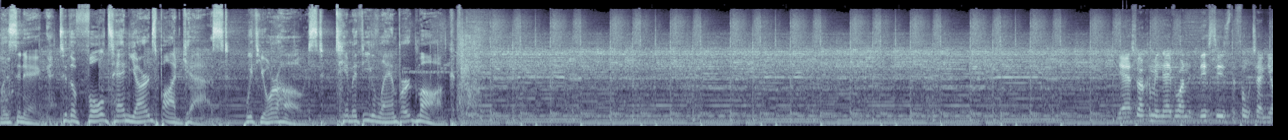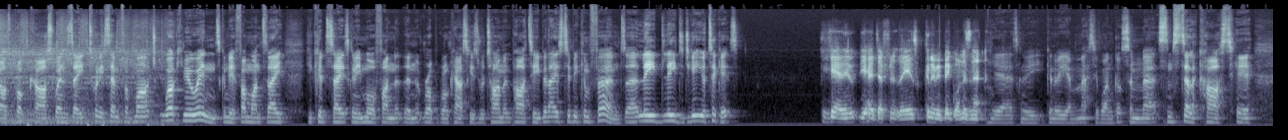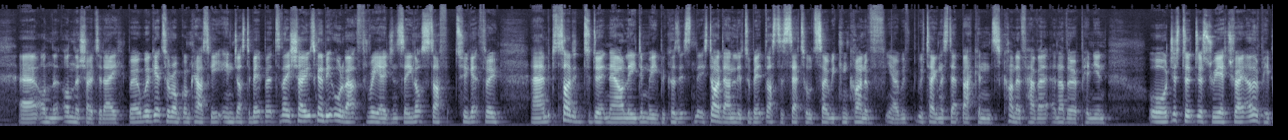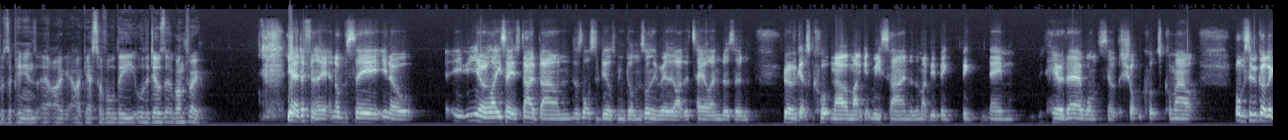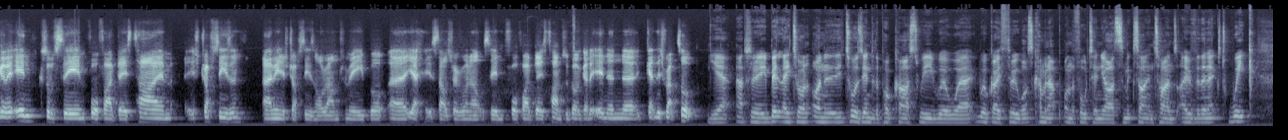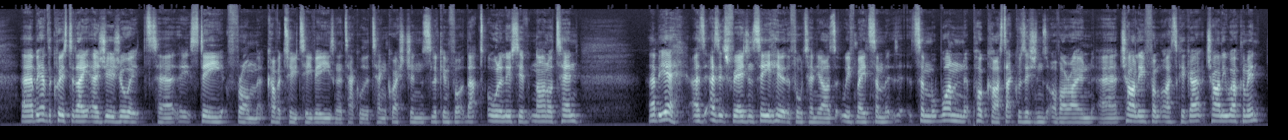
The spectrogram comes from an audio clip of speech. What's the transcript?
listening to the Full 10 Yards Podcast with your host, Timothy Lambert Monk. Yes, welcome in everyone. This is the Full 10 Yards podcast, Wednesday, 27th of March. Welcome you in. It's going to be a fun one today. You could say it's going to be more fun than Rob Gronkowski's retirement party, but that is to be confirmed. Uh, Lee, Lee, did you get your tickets? Yeah, yeah, definitely. It's going to be a big one, isn't it? Yeah, it's going to be going to be a massive one. Got some uh, some stellar cast here. Uh, on the on the show today. But we'll get to Rob Gronkowski in just a bit. But today's show is going to be all about free agency. Lots of stuff to get through. Um, we decided to do it now, Lee, didn't we? Because it's, it's died down a little bit, dust has settled, so we can kind of, you know, we've, we've taken a step back and kind of have a, another opinion, or just to just reiterate other people's opinions, uh, I, I guess, of all the all the deals that have gone through. Yeah, definitely, and obviously, you know, you know, like you say, it's died down. There's lots of deals been done. There's only really like the tail enders, and whoever gets cut now might get re-signed, and there might be a big big name here or there once you know the shop cuts come out. Obviously, we've got to get it in because obviously in four or five days' time it's draft season. I mean, it's draft season all around for me, but uh, yeah, it starts for everyone else in four or five days' time. So we've got to get it in and uh, get this wrapped up. Yeah, absolutely. A bit later on, on uh, towards the end of the podcast, we will uh, we'll go through what's coming up on the full ten yards. Some exciting times over the next week. Uh, we have the quiz today, as usual. It's uh, it's Steve from Cover Two TV. He's going to tackle the ten questions. Looking for that all elusive nine or ten. Uh, but yeah, as, as it's free agency here at the full ten yards, we've made some some one podcast acquisitions of our own. Uh, Charlie from Ice Kicker. Charlie, welcome in.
